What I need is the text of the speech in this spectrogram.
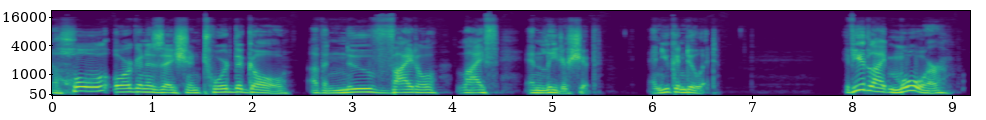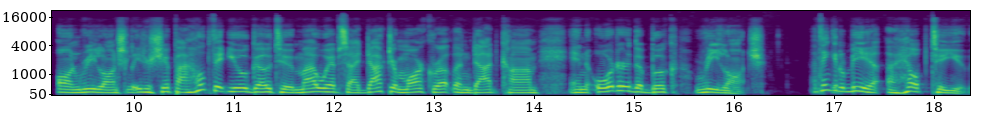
the whole organization toward the goal of a new vital life and leadership. And you can do it. If you'd like more on relaunch leadership, I hope that you'll go to my website, drmarkrutland.com, and order the book Relaunch. I think it'll be a, a help to you.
